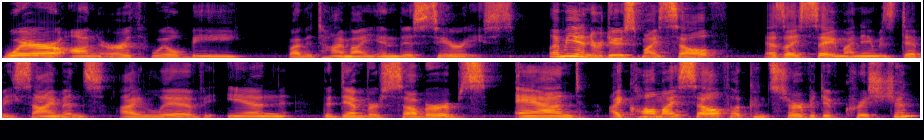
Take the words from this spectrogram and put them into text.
where on earth we'll be by the time I end this series? Let me introduce myself. As I say, my name is Debbie Simons. I live in the Denver suburbs and I call myself a conservative Christian,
